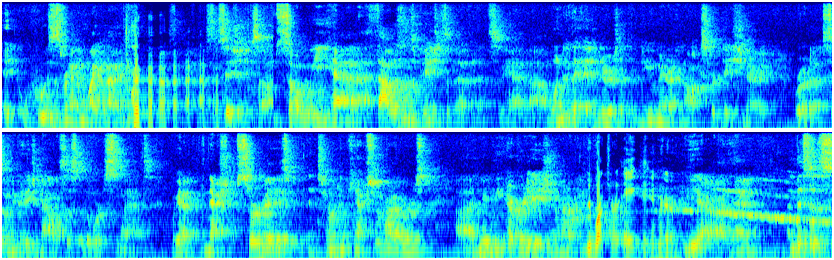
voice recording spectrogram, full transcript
it, who is this random white guy in this decision? So, so we had uh, thousands of pages of evidence. We had uh, one of the editors at the New American Oxford Dictionary wrote a 70-page analysis of the word slant. We had national surveys, we had internment camp survivors, uh, nearly every Asian American You brought your A game here. yeah, and and this is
